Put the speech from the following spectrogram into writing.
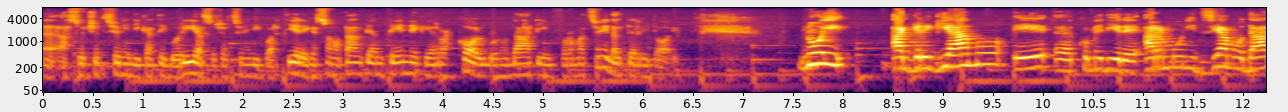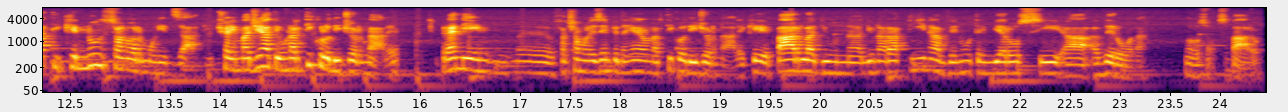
eh, associazioni di categoria, associazioni di quartiere, che sono tante antenne che raccolgono dati e informazioni dal territorio. Noi aggreghiamo e, eh, come dire, armonizziamo dati che non sono armonizzati. Cioè immaginate un articolo di giornale, prendi, eh, facciamo l'esempio Daniele, un articolo di giornale che parla di, un, di una rapina avvenuta in via Rossi a, a Verona, non lo so, sparo.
